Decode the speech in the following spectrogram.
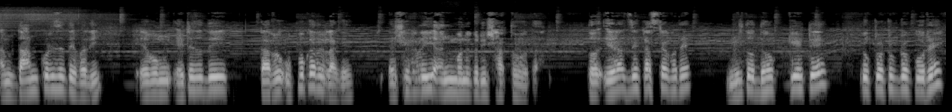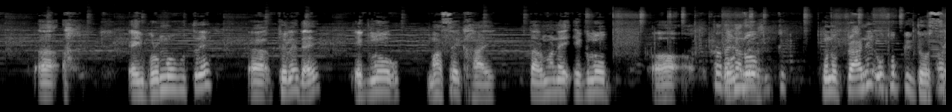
আমি দান করে যেতে পারি এবং এটা যদি কারও উপকারে লাগে সেখানেই আমি মনে করি সার্থকতা। তো এরা যে কাজটা করে মৃতদেহ কেটে টুকরো টুকরো করে আহ, এই ব্রহ্মপুত্রে ফেলে দেয় এগুলো মাছে খায় তার মানে এগুলো আহ, অন্য। কোনো প্রাণী উপকৃত হচ্ছে।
